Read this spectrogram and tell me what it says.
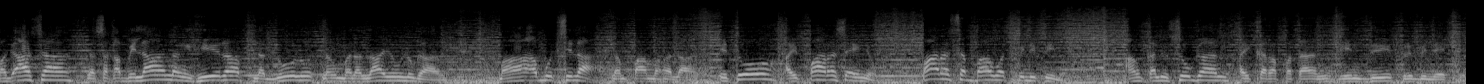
Pag-asa na sa kabila ng hirap na dulot ng malalayong lugar, maaabot sila ng pamahalaan. Ito ay para sa inyo, para sa bawat Pilipino. Ang kalusugan ay karapatan, hindi pribilehyo.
